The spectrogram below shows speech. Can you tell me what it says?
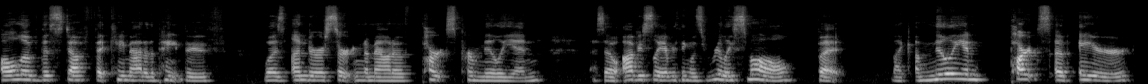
all of the stuff that came out of the paint booth was under a certain amount of parts per million. So obviously everything was really small, but like a million parts of air,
